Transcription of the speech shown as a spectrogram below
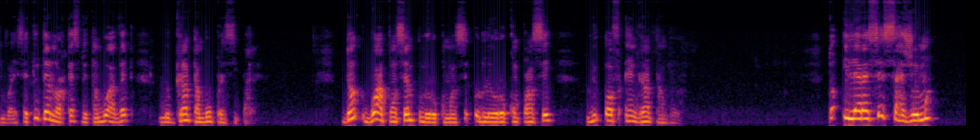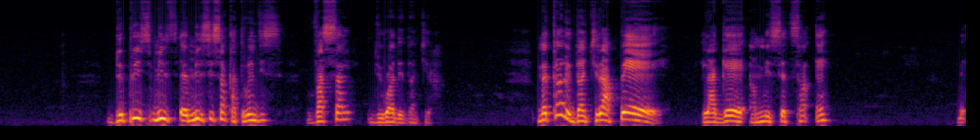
Vous voyez, c'est tout un orchestre de tambour avec le grand tambour principal. Donc, Bois Ponsem, pour le récompenser, le récompenser, lui offre un grand tambour. Donc, il est resté sagement depuis 1690 vassal du roi de Dankira. Mais quand le Dankira perd la guerre en 1701, ben,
